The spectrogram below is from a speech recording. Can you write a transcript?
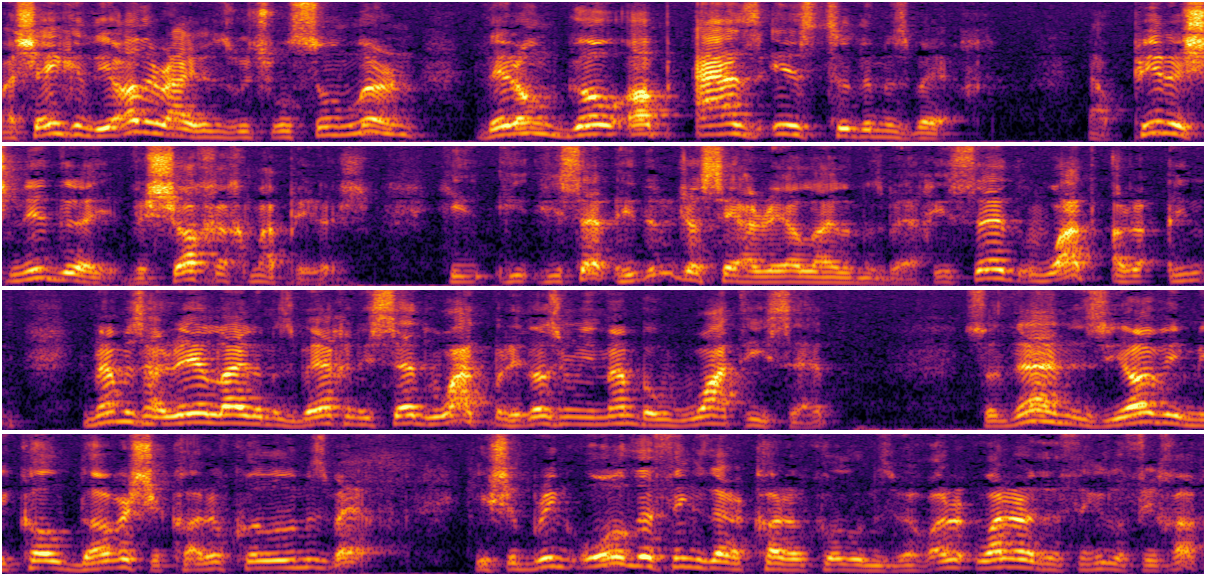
Mashenkin, the other items, which we'll soon learn, they don't go up as is to the Mizbeach. Now, Pirish Nidre V'shachach Ma Pirish, he, he, he said, he didn't just say Harei Laila Mizbeach, he said what, he remembers Harei Laila Mizbeach, and he said what, but he doesn't remember what he said. So then is Yavi Mikol Dover Shekarav Kul Mizbeach. He should bring all the things that are Karav Kul Mizbeach. What are the things? Lefichach.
